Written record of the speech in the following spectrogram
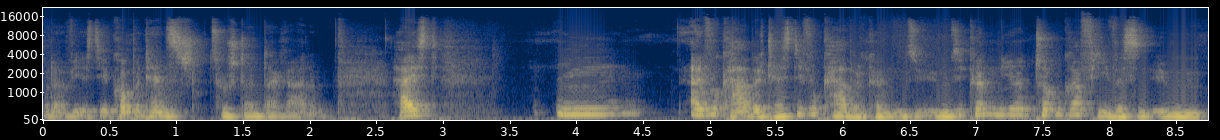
oder wie ist ihr Kompetenzzustand da gerade. Heißt, mm, ein Vokabeltest, die Vokabeln könnten Sie üben, Sie könnten Ihr Topografiewissen üben,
